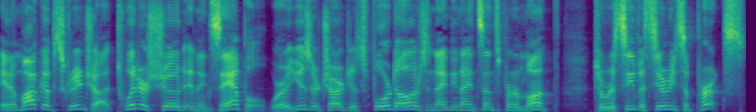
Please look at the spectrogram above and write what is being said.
In a mock up screenshot, Twitter showed an example where a user charges $4.99 per month to receive a series of perks.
